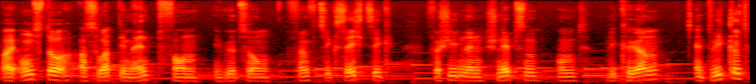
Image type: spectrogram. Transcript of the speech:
bei uns da ein Sortiment von, ich würde sagen, 50, 60 verschiedenen Schnäpsen und Likören entwickelt.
